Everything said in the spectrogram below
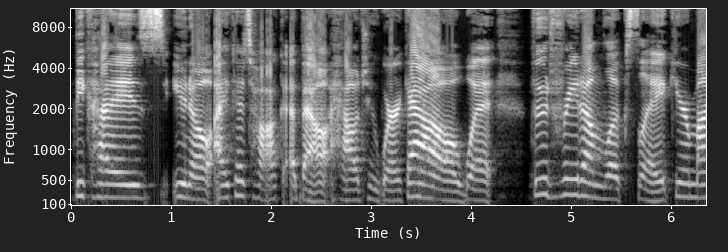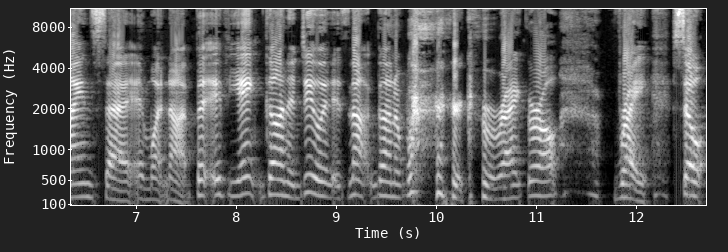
because, you know, I could talk about how to work out, what food freedom looks like, your mindset and whatnot. But if you ain't gonna do it, it's not gonna work, right, girl? Right. So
